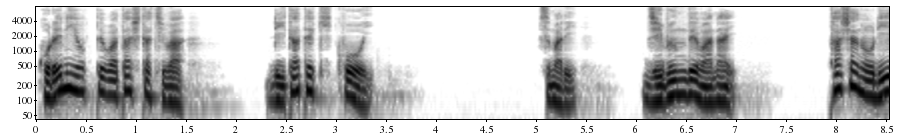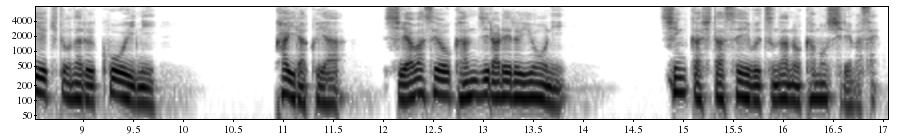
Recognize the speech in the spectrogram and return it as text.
これによって私たちは、利他的行為、つまり自分ではない他者の利益となる行為に快楽や幸せを感じられるように進化した生物なのかもしれません。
